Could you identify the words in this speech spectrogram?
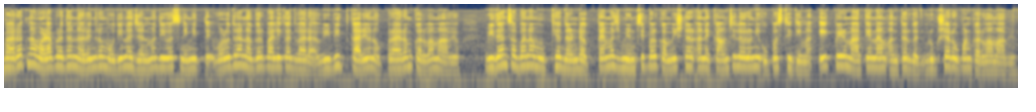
ભારતના વડાપ્રધાન નરેન્દ્ર મોદીના જન્મદિવસ નિમિત્તે વડોદરા નગરપાલિકા દ્વારા વિવિધ કાર્યોનો પ્રારંભ કરવામાં આવ્યો. વિધાનસભાના મુખ્ય દંડક તેમજ મ્યુનિસિપલ કમિશનર અને કાઉન્સિલરોની ઉપસ્થિતિમાં એક પેડ માકે નામ અંતર્ગત વૃક્ષારોપણ કરવામાં આવ્યું.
